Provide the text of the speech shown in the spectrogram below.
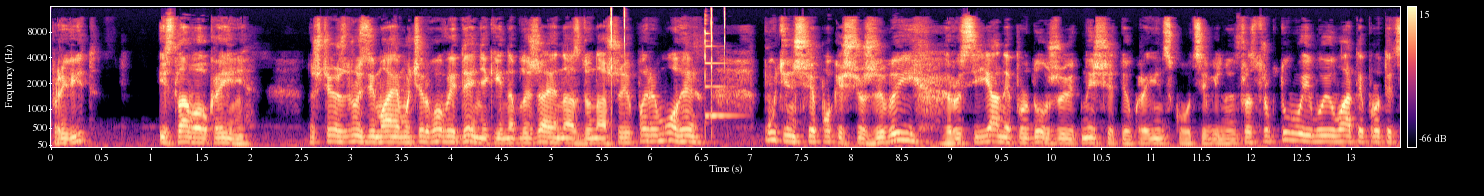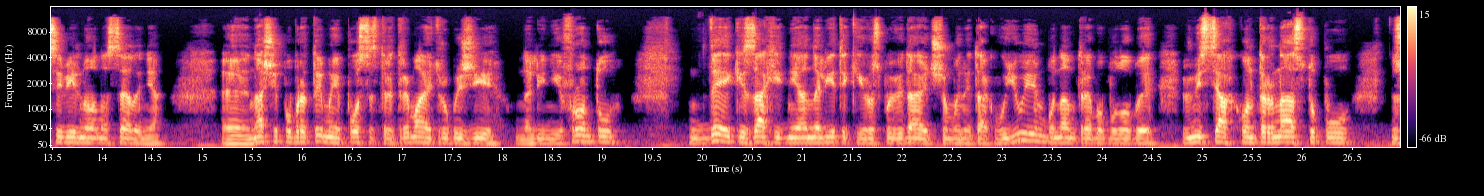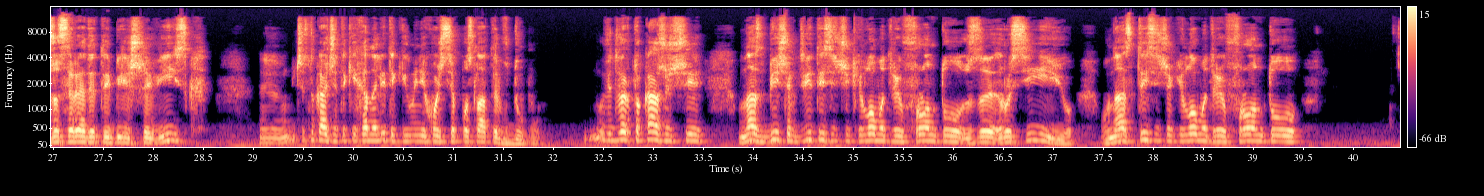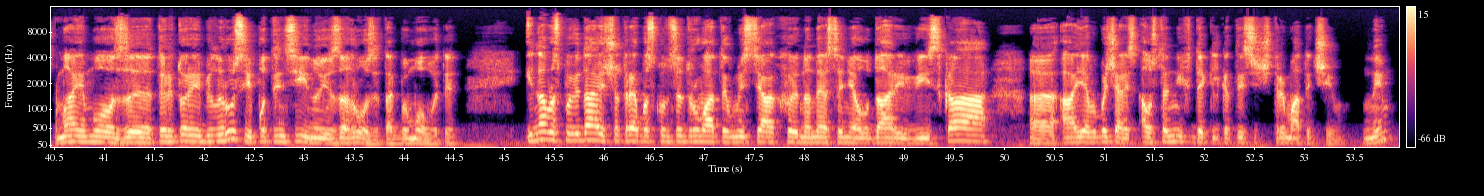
Привіт і слава Україні! Ну що ж, друзі, маємо черговий день, який наближає нас до нашої перемоги. Путін ще поки що живий. Росіяни продовжують нищити українську цивільну інфраструктуру і воювати проти цивільного населення. Е, Наші побратими і посестри тримають рубежі на лінії фронту. Деякі західні аналітики розповідають, що ми не так воюємо, бо нам треба було би в місцях контрнаступу зосередити більше військ. Е, Чесно кажучи, таких аналітиків мені хочеться послати в дупу. Ну, відверто кажучи, у нас більше як 2000 кілометрів фронту з Росією. У нас 1000 кілометрів фронту маємо з території Білорусі потенційної загрози, так би мовити. І нам розповідають, що треба сконцентрувати в місцях нанесення ударів війська. е, А я вибачаюсь, а останніх декілька тисяч тримати чим? Ним?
